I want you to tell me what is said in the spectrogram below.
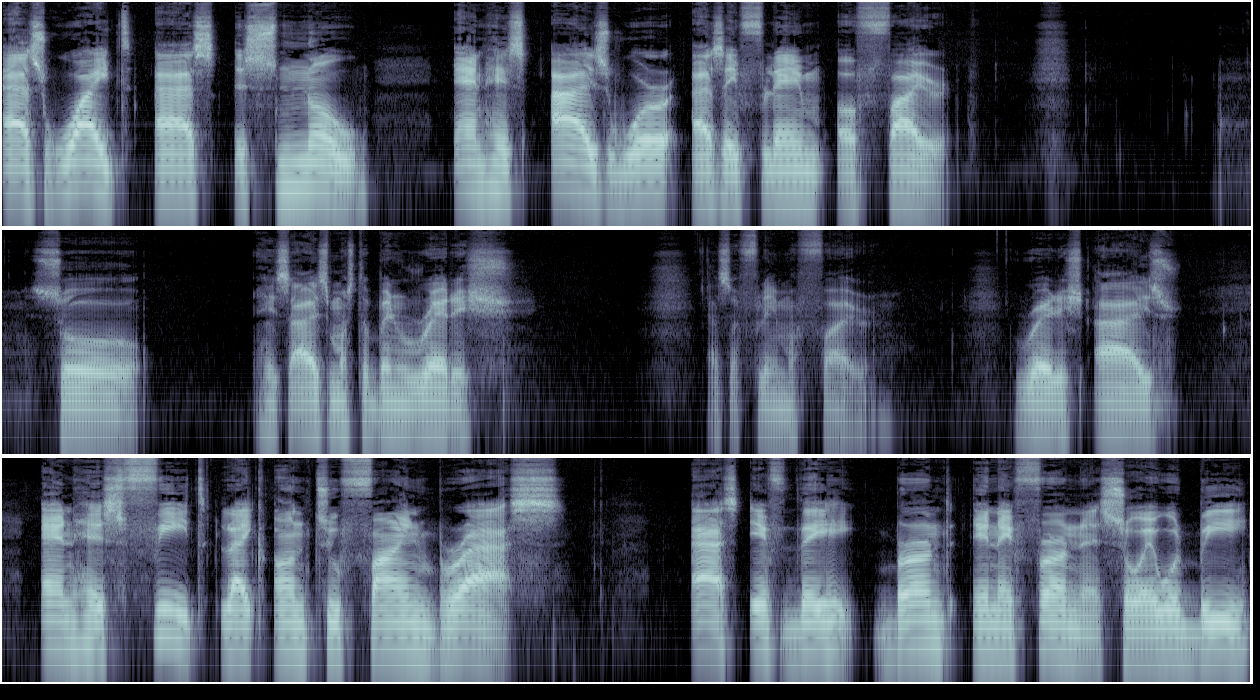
as white as snow, and his eyes were as a flame of fire. So his eyes must have been reddish as a flame of fire. Reddish eyes, and his feet like unto fine brass, as if they burned in a furnace. So it would be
